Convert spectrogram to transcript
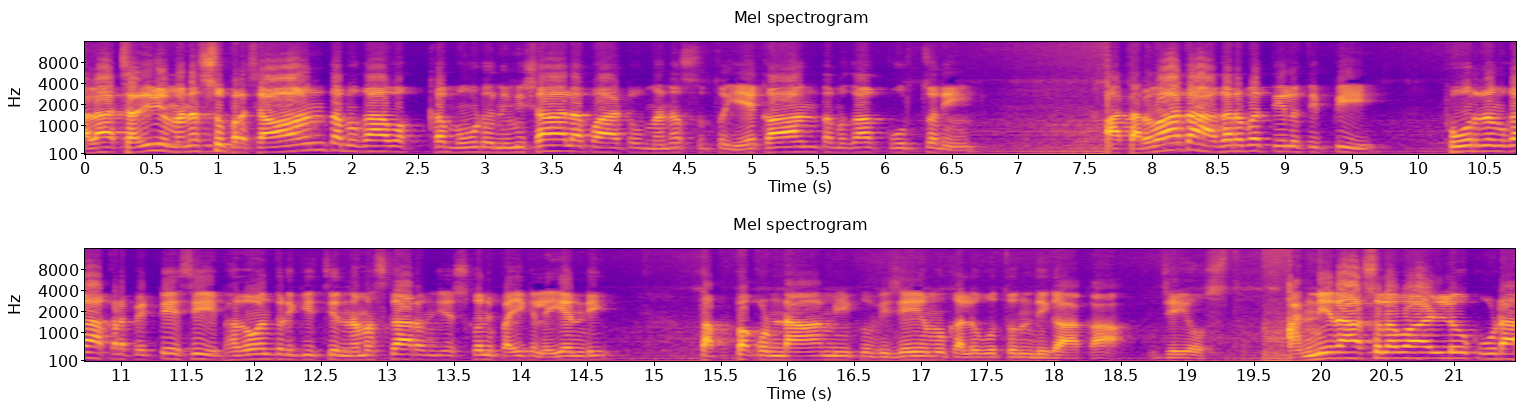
అలా చదివి మనస్సు ప్రశాంతముగా ఒక్క మూడు నిమిషాల పాటు మనస్సుతో ఏకాంతముగా కూర్చొని ఆ తర్వాత అగరబత్తీలు తిప్పి పూర్ణముగా అక్కడ పెట్టేసి భగవంతుడికి ఇచ్చి నమస్కారం చేసుకొని పైకి లేయండి. తప్పకుండా మీకు విజయము కలుగుతుందిగాక జయోస్తు. అన్ని రాసుల వాళ్ళు కూడా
